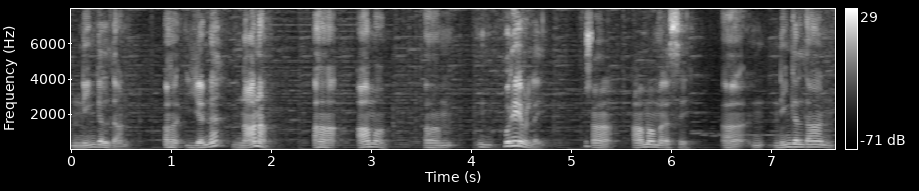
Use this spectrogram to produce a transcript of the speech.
நீங்கள்தான். ஆ, என்ன? நானா? ஆமாம். புரியவில்லை. ஆ, ஆமாம் அரசே. ஆ, தான்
